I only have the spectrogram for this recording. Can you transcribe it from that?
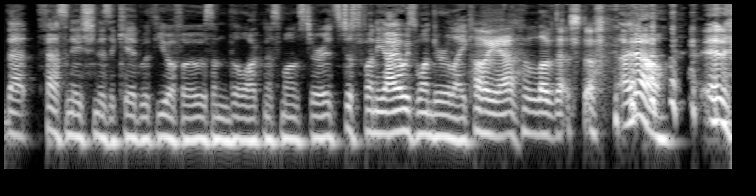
that fascination as a kid with UFOs and the Loch Ness monster. It's just funny. I always wonder, like, oh yeah, I love that stuff. I know, and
